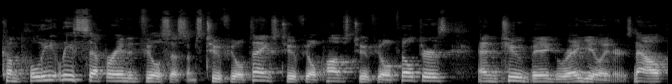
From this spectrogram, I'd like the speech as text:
completely separated fuel systems, two fuel tanks, two fuel pumps, two fuel filters, and two big regulators. Now,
